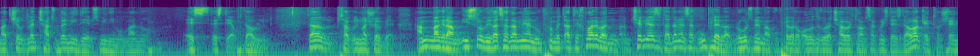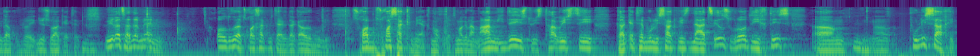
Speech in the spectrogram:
მათ შეუძლიათ ჩაწვდენ იდეებს მინიმუმ, ანუ ეს ტესტი აქვს გავლილი და საკვიმაშვებიან. ამ მაგრამ ის რომ ვიღაც ადამიანი უფრო მეტად ეხმარება, ჩემი აზრით ადამიანს აქვს უფლება, როგორც მე მაქვს უფლება რომ ყოველდღურად ჩავერთო ამ საქმეში და ეს გავაკეთო, შენ გაკუფლება იგივეს ვაკეთებ. ვიღაც ადამიანი ყოველდღურად სხვა საქმით არის დაკავებული. სხვა სხვა საქმე აქვს მოკლედ, მაგრამ ამ იდეისთვის თავისი გაკეთებული საქმის ნაწილს უბრალოდ იხდის ფულის სახით.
